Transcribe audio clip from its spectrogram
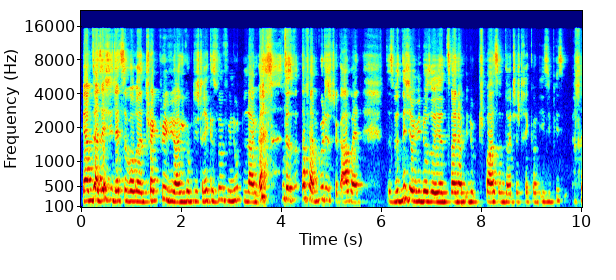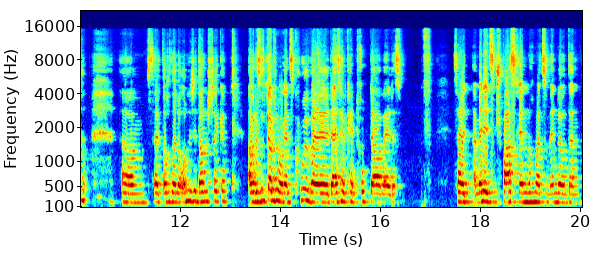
Wir haben tatsächlich letzte Woche Track Preview angeguckt. Die Strecke ist fünf Minuten lang. Also das wird nochmal ein gutes Stück Arbeit. Das wird nicht irgendwie nur so hier zweieinhalb Minuten Spaß und deutsche Strecke und easy peasy. ähm, ist halt doch eine ordentliche Downstrecke. Aber das wird, glaube ich, mal ganz cool, weil da ist halt kein Druck da, weil das ist halt am Ende jetzt ein Spaßrennen nochmal zum Ende und dann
